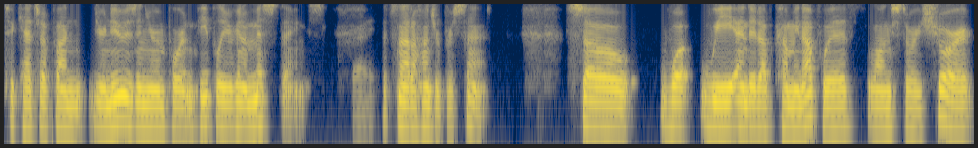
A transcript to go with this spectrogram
to catch up on your news and your important people, you're going to miss things. Right. It's not 100%. So, what we ended up coming up with, long story short,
